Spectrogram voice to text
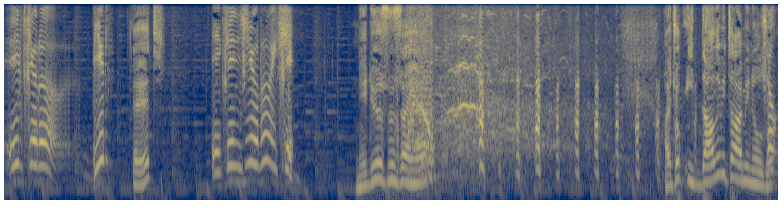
İlk yarı bir, Evet. ikinci yarı iki. Ne diyorsun sen ya? Ha çok iddialı bir tahmin oldu. Çok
